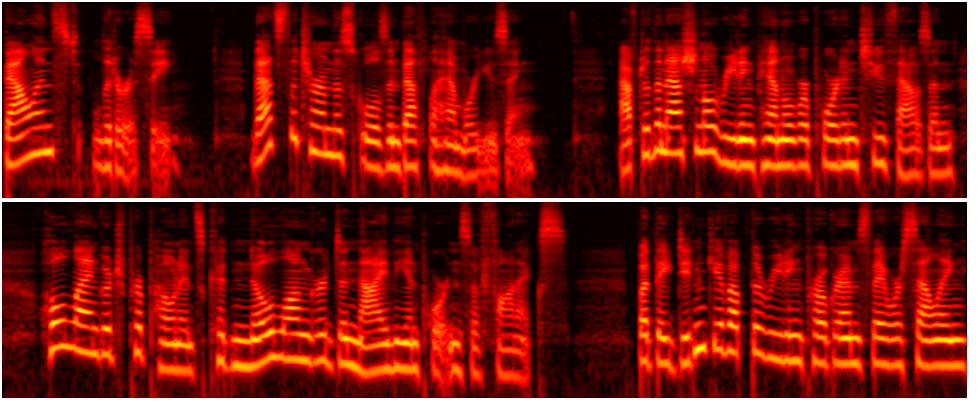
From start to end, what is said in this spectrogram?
Balanced literacy. That's the term the schools in Bethlehem were using. After the National Reading Panel report in 2000, whole language proponents could no longer deny the importance of phonics. But they didn't give up the reading programs they were selling,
